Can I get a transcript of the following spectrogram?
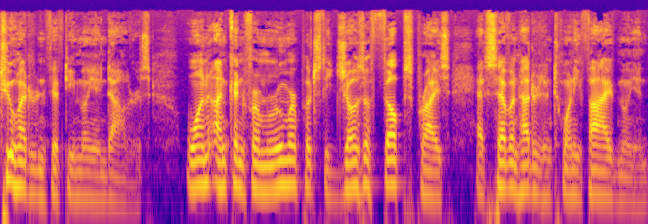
$250 million. One unconfirmed rumor puts the Joseph Phelps price at $725 million.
